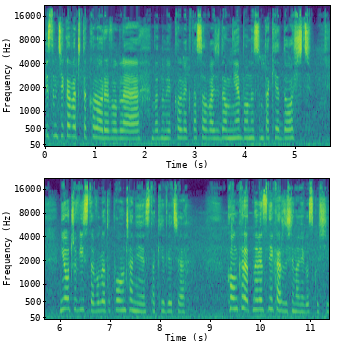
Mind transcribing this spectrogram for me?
Jestem ciekawa, czy te kolory w ogóle będą jakkolwiek pasować do mnie, bo one są takie dość nieoczywiste. W ogóle to połączenie jest takie, wiecie, konkretne, więc nie każdy się na niego skusi.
